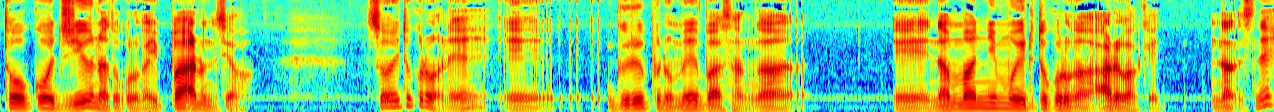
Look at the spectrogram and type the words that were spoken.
投稿自由なところがいっぱいあるんですよ。そういうところはね、えー、グループのメンバーさんが、えー、何万人もいるところがあるわけなんですね。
